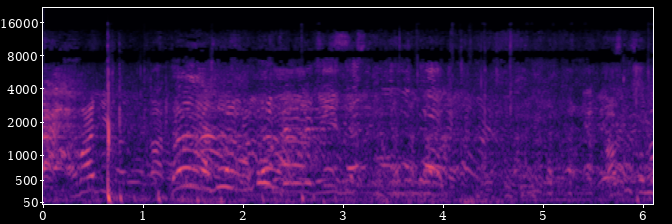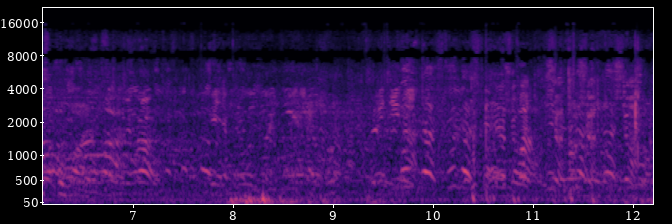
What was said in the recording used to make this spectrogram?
Да, ну, Еще, Вань, еще, еще, еще.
